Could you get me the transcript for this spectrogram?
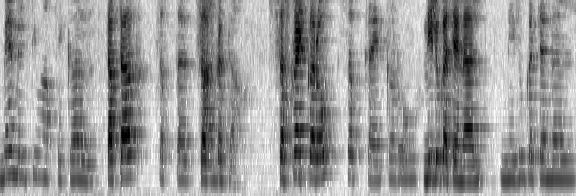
मैं मिलती हूँ आपसे कल। तब तक तब तक सब्सक्राइब- सब्सक्राइब करो। सब्सक्राइब करो। नीलू का चैनल। नीलू का चैनल।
